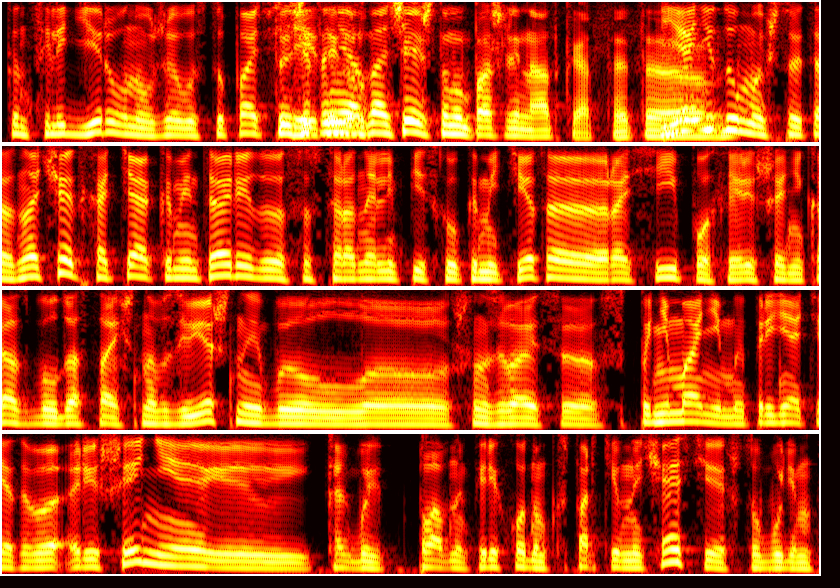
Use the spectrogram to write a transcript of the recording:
консолидированно уже выступать. То есть это не означает, что мы пошли на откат? Это... Я не думаю, что это означает, хотя комментарий со стороны Олимпийского комитета России после решения КАС был достаточно взвешенный, был, э, что называется, с пониманием и принятием этого решения, и как бы плавным переходом к спортивной части, что будем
